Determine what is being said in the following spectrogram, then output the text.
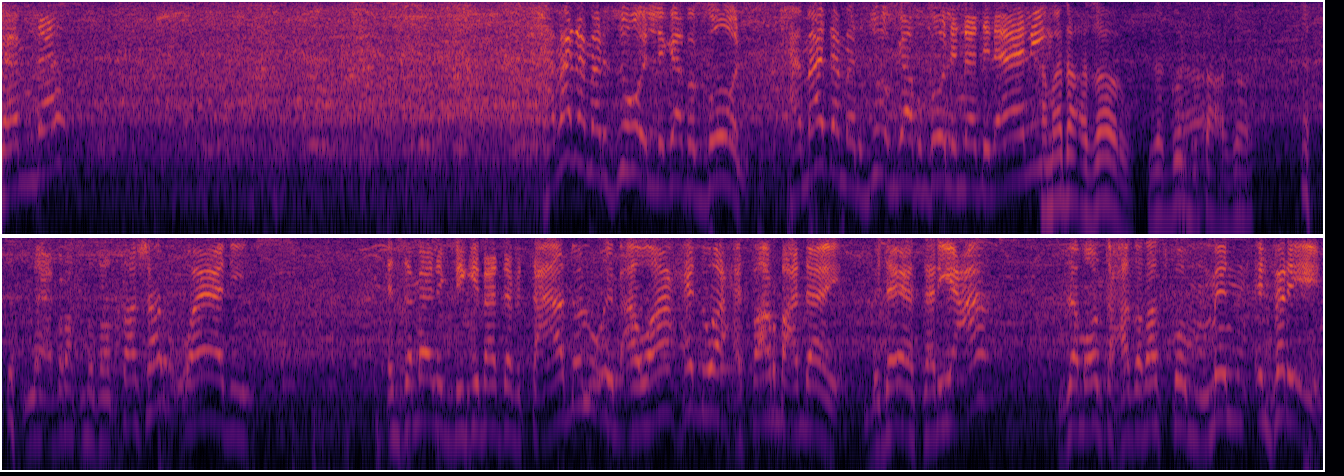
جامدة. حمادة مرزوق اللي جاب الجول. حمادة مرزوق جاب جول النادي الأهلي. حمادة أزارو. ده الجول بتاع أزارو. لاعب رقم 13 وادي الزمالك بيجيب هدف التعادل ويبقى واحد واحد في أربع دقائق بداية سريعة. زي ما قلت لحضراتكم من الفريقين.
